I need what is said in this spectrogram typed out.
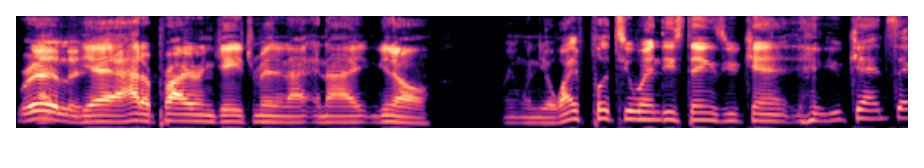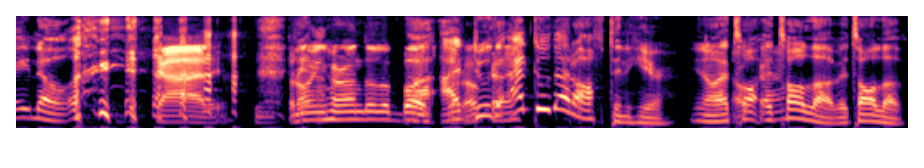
really yeah, I had a prior engagement and I and I, you know, when, when your wife puts you in these things, you can't you can't say no. Got it. Throwing her under the bus. I, I do okay. that. I do that often here. You know, it's all it's all love. It's all love.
